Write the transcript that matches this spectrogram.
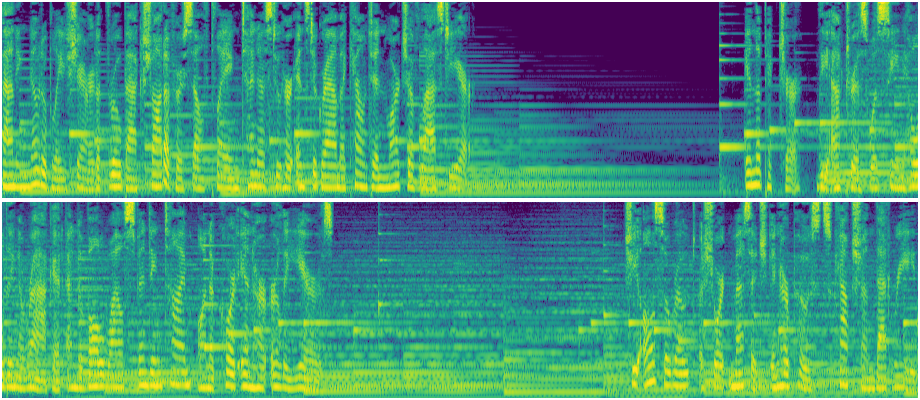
Fanning notably shared a throwback shot of herself playing tennis to her Instagram account in March of last year. In the picture, the actress was seen holding a racket and a ball while spending time on a court in her early years. She also wrote a short message in her post's caption that read,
